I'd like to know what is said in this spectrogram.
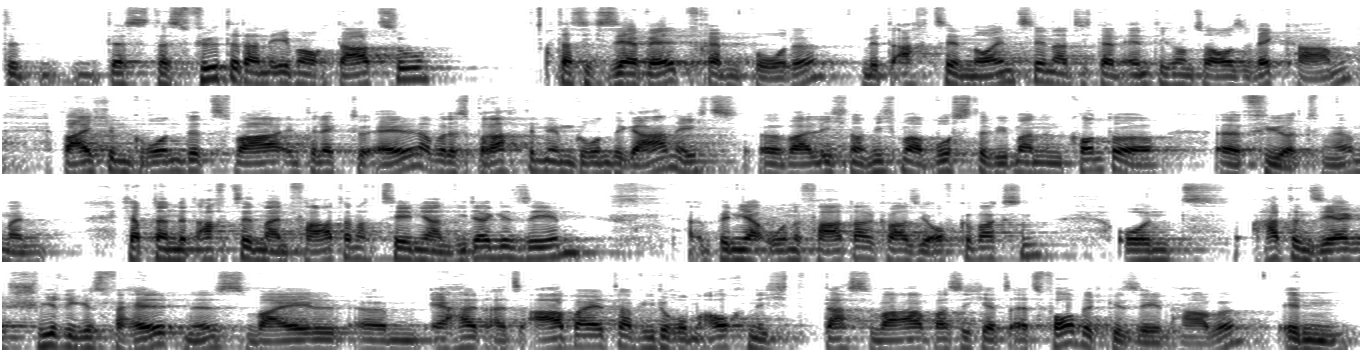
das, das führte dann eben auch dazu, dass ich sehr weltfremd wurde. Mit 18, 19, als ich dann endlich von zu Hause wegkam, war ich im Grunde zwar intellektuell, aber das brachte mir im Grunde gar nichts, äh, weil ich noch nicht mal wusste, wie man ein Konto äh, führt. ich habe dann mit 18 meinen Vater nach zehn Jahren wiedergesehen, bin ja ohne Vater quasi aufgewachsen und hatte ein sehr schwieriges Verhältnis, weil ähm, er halt als Arbeiter wiederum auch nicht das war, was ich jetzt als Vorbild gesehen habe, in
